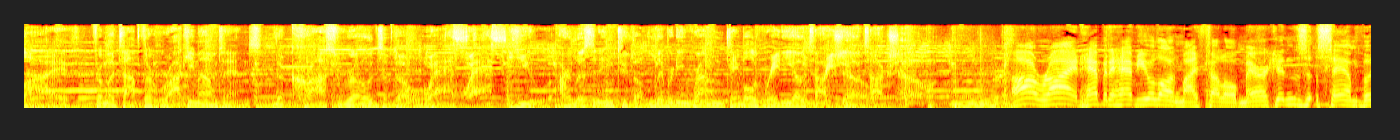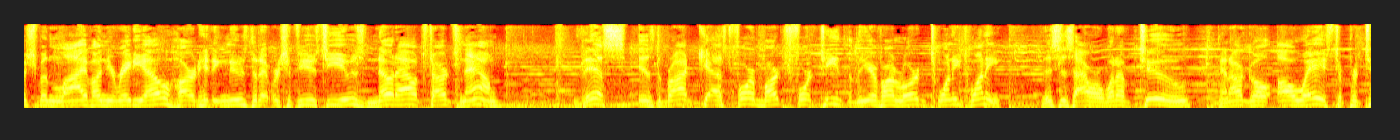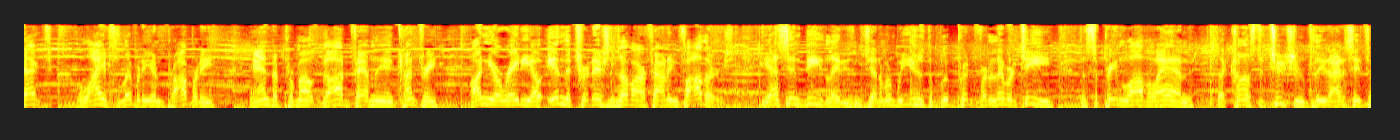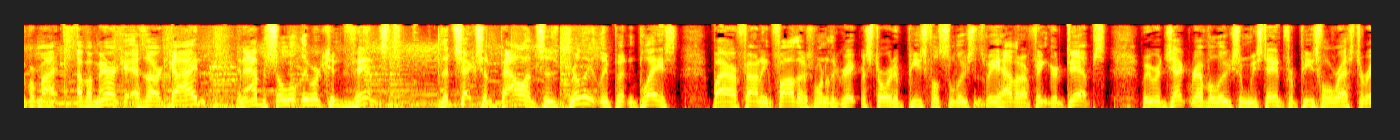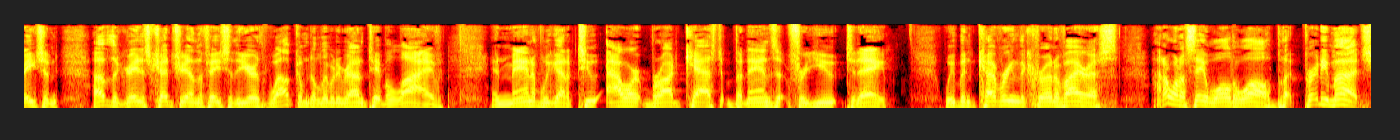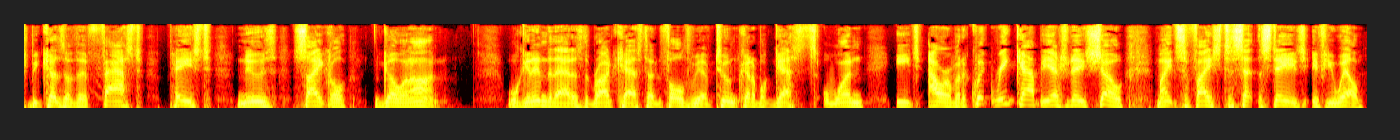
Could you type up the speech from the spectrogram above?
live from atop the Rocky Mountains, the crossroads of the West. West. You are listening to the Liberty Roundtable Radio Talk Radio Show. Talk Show. All right, happy to have you along, my fellow Americans. Sam Bushman live on your radio. Hard hitting news the networks refuse to use. No doubt starts now. This is the broadcast for March 14th of the year of our Lord 2020. This is our one of two, and our goal always to protect life, liberty, and property, and to promote God, family, and country on your radio in the traditions of our founding fathers. Yes, indeed, ladies and gentlemen, we use the blueprint for liberty, the supreme law of the land, the Constitution for the United States of America as our guide, and absolutely we're convinced the checks and balances brilliantly put in place by our founding fathers, one of the great restorative peaceful solutions we have at our fingertips. We reject revolution. We stand for peaceful restoration of the greatest country on the face of the earth. Welcome to Liberty Roundtable Live. And man, have we got a two hour broadcast bonanza for you today. We've been covering the coronavirus. I don't want to say wall to wall, but pretty much because of the fast paced news cycle going on. We'll get into that as the broadcast unfolds. We have two incredible guests, one each hour. But a quick recap of yesterday's show might suffice to set the stage, if you will.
